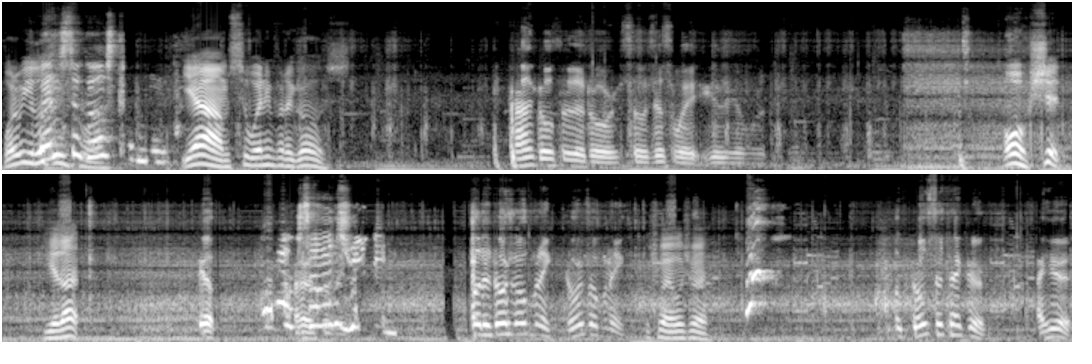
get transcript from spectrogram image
What are we looking for? When's the for? ghost coming? Yeah, I'm still waiting for the ghost. Can't go through the door, so just wait. Give me a moment. Oh shit! You hear that? Yep. Oh, someone's running. Oh, the door's opening. Door's opening. Which way? Which way? Oh, ghost detector. I hear it.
